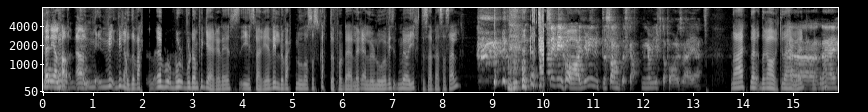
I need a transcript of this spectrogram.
Men i alla fall. Vi- ville ja. det eh, hvor- hvor- Hvordan fungerer det i Sverige? Ville det vært noen altså, skattefordeler eller vis- med å gifte seg med seg selv? Alltså vi har ju inte sambeskattning av gifta par i Sverige. Dere, dere har ikke det heller? Eh, nej.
